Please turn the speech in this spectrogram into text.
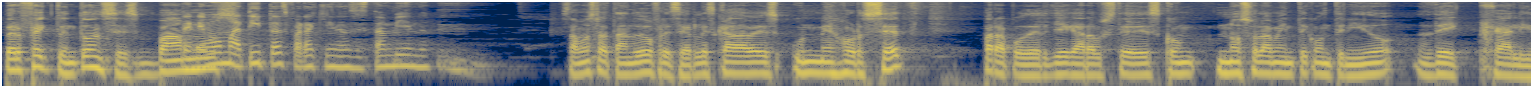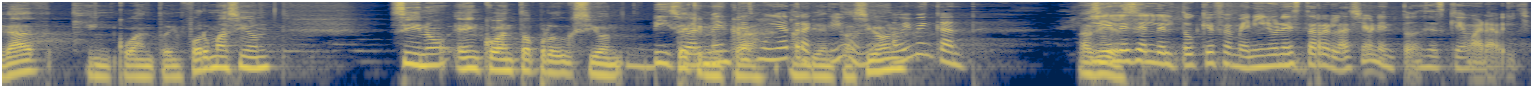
Perfecto, entonces vamos. Tenemos matitas para quienes nos están viendo. Estamos tratando de ofrecerles cada vez un mejor set para poder llegar a ustedes con no solamente contenido de calidad en cuanto a información, sino en cuanto a producción Visualmente técnica, es muy atractivo. ¿no? A mí me encanta. Así y él es. es. el del toque femenino en esta relación, entonces qué maravilla.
